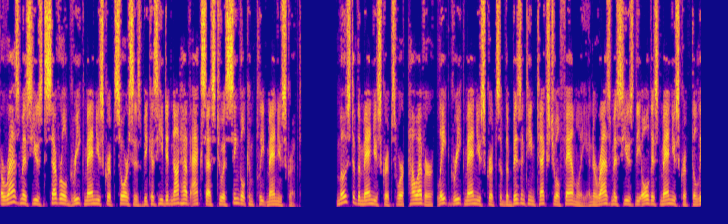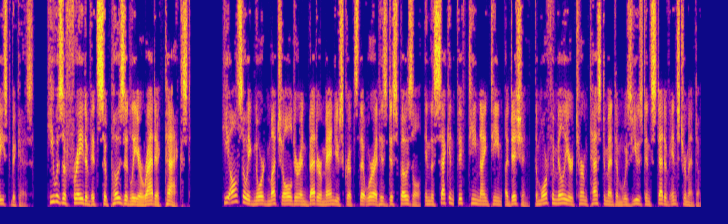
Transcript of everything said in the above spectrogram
Erasmus used several Greek manuscript sources because he did not have access to a single complete manuscript. Most of the manuscripts were, however, late Greek manuscripts of the Byzantine textual family and Erasmus used the oldest manuscript the least because, "...he was afraid of its supposedly erratic text." He also ignored much older and better manuscripts that were at his disposal. In the second 1519 edition, the more familiar term testamentum was used instead of instrumentum.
